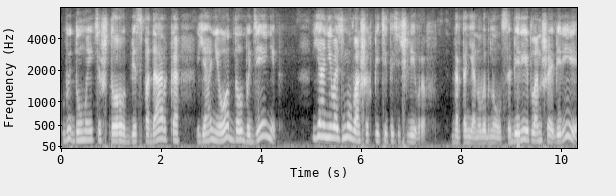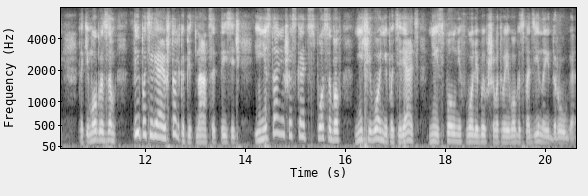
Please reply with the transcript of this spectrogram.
«Вы думаете, что без подарка я не отдал бы денег? Я не возьму ваших пяти тысяч ливров». Д'Артаньян улыбнулся. «Бери, планше, бери. Таким образом, ты потеряешь только пятнадцать тысяч и не станешь искать способов ничего не потерять, не исполнив воли бывшего твоего господина и друга».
